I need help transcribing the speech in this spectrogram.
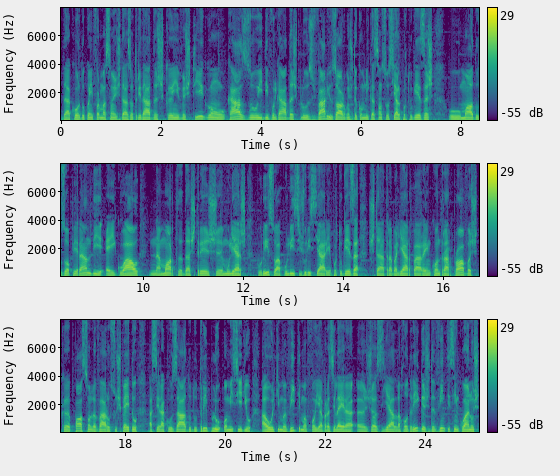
De acordo com informações das autoridades que investigam o caso e divulgadas pelos vários órgãos de comunicação social portuguesas, o modus operandi é igual na morte das três mulheres. Por isso, a Polícia Judiciária Portuguesa está a trabalhar para encontrar provas que possam levar o suspeito a ser acusado do triplo homicídio. A última vítima foi a brasileira José Josiela Rodrigues, de 25 anos,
